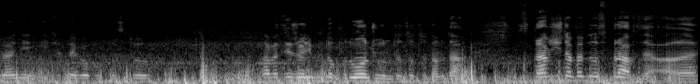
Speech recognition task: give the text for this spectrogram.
że nie idzie tego po prostu. Nawet jeżeli bym to podłączył, no to co to tam da. Sprawdzić na pewno sprawdzę, ale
